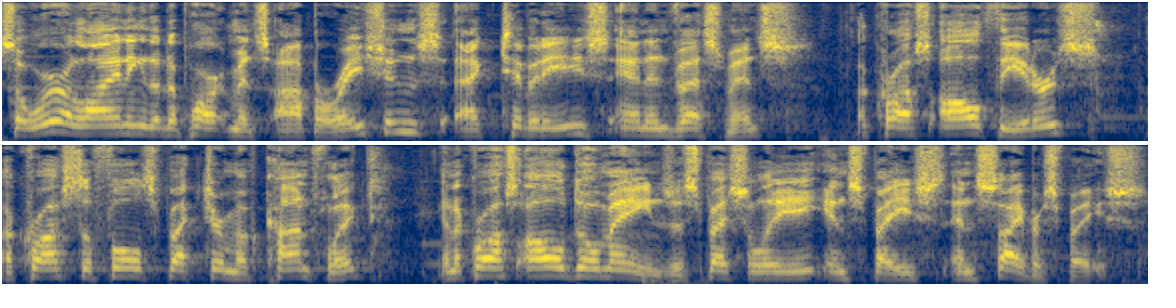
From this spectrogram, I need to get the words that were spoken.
So we're aligning the department's operations, activities, and investments across all theaters, across the full spectrum of conflict, and across all domains, especially in space and cyberspace.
